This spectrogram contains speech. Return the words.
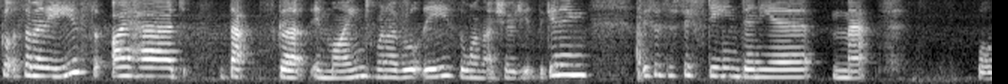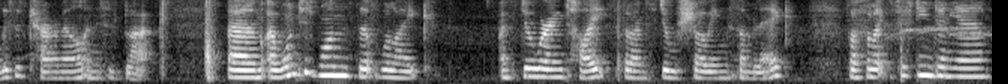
Got some of these. I had that skirt in mind when I bought these, the one that I showed you at the beginning. This is a 15 denier matte. Well, this is caramel and this is black. Um, I wanted ones that were like, I'm still wearing tights, but I'm still showing some leg. So I feel like 15 denier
